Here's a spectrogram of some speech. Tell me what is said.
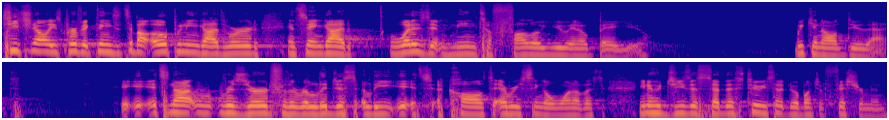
teaching all these perfect things. It's about opening God's word and saying, God, what does it mean to follow you and obey you? We can all do that. It's not reserved for the religious elite, it's a call to every single one of us. You know who Jesus said this to? He said it to a bunch of fishermen.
